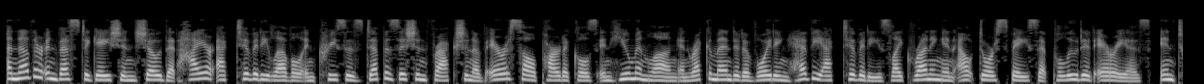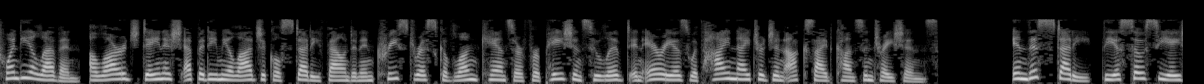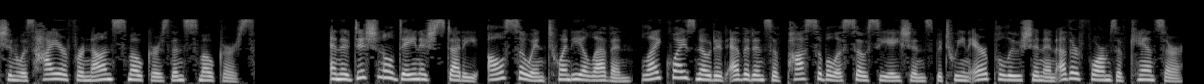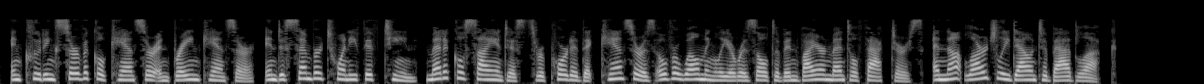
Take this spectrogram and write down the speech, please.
Another investigation showed that higher activity level increases deposition fraction of aerosol particles in human lung and recommended avoiding heavy activities like running in outdoor space at polluted areas. In 2011, a large Danish epidemiological study found an increased risk of lung cancer for patients who lived in areas with high nitrogen oxide concentrations. In this study, the association was higher for non-smokers than smokers. An additional Danish study, also in 2011, likewise noted evidence of possible associations between air pollution and other forms of cancer, including cervical cancer and brain cancer. In December 2015, medical scientists reported that cancer is overwhelmingly a result of environmental factors, and not largely down to bad luck.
